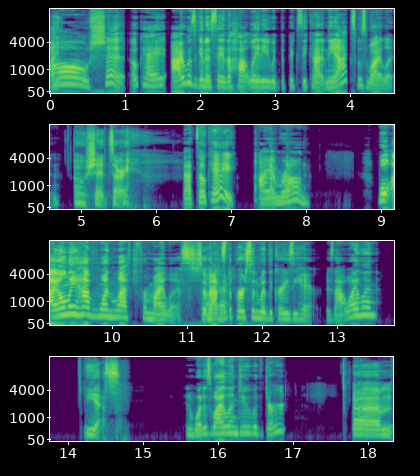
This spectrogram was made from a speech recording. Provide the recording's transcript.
I, oh shit. Okay. I was gonna say the hot lady with the pixie cut and the axe was Wylan. oh shit! Sorry. That's okay. I am wrong. Well, I only have one left from my list. So that's the person with the crazy hair. Is that Wylan? Yes. And what does Wylan do with dirt? Um.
